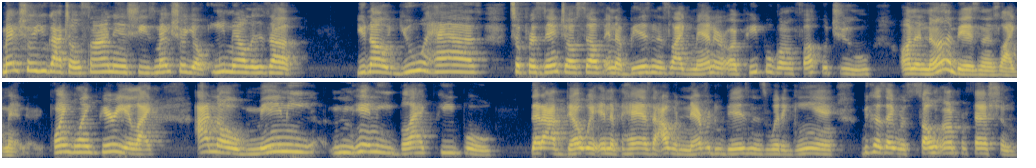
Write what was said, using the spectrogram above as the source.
Make sure you got your sign-in sheets. Make sure your email is up. You know, you have to present yourself in a business-like manner, or people gonna fuck with you on a non-business-like manner. Point blank, period. Like I know many, many black people that I've dealt with in the past that I would never do business with again because they were so unprofessional.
